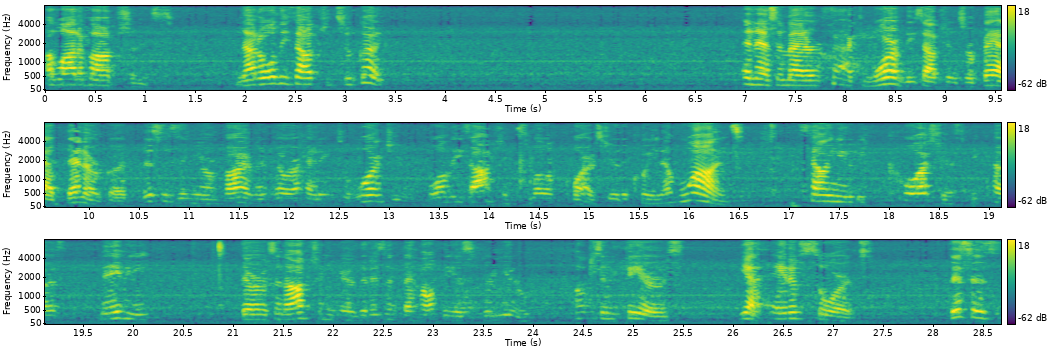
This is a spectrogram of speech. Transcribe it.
A lot of options. Not all these options are good. And as a matter of fact, more of these options are bad than are good. This is in your environment or heading towards you. All these options. Well, of course, you're the Queen of Wands. Telling you to be cautious because maybe there is an option here that isn't the healthiest for you. Hopes and fears. Yeah, Eight of Swords. This is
